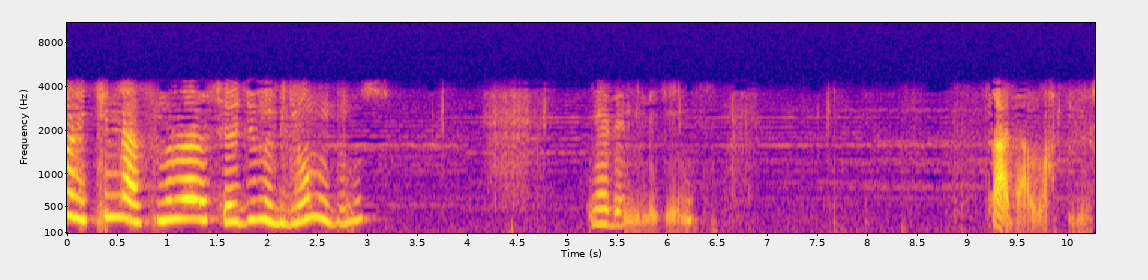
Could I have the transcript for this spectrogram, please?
Şu an içimden sınırları sövdüğümü biliyor muydunuz? Nereden bileceğiniz? Sadece Allah bilir.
